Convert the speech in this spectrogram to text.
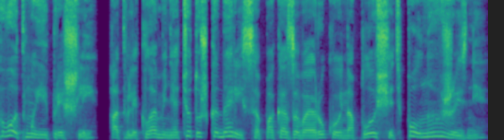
вот мы и пришли», – отвлекла меня тетушка Дариса, показывая рукой на площадь, полную жизни.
